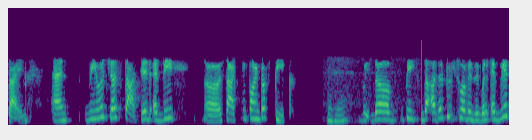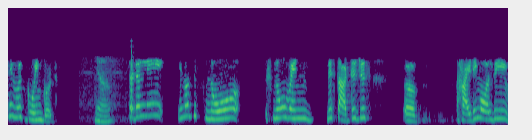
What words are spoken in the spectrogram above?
fine. And we were just started at the uh, starting point of peak. Mm-hmm. We- The peak, the other peaks were visible. Everything was going good. Yeah. Suddenly, you know, the snow, snow when they started just uh, hiding all the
